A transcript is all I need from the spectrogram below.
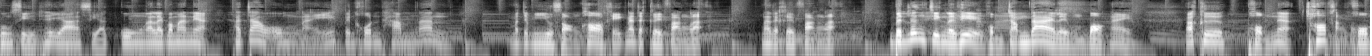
กรุงศรีอยุธยาเสียกรุงอะไรประมาณเนี้ยพระเจ้าองค์ไหนเป็นคนทำนั่น มันจะมีอยู่สองข้อเค้กน่าจะเคยฟังละ น่าจะเคยฟังละ เป็นเรื่องจริงเลยพี่ผมจำได้เลยผมบอกให้ ก็คือผมเนี่ยชอบสังคม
